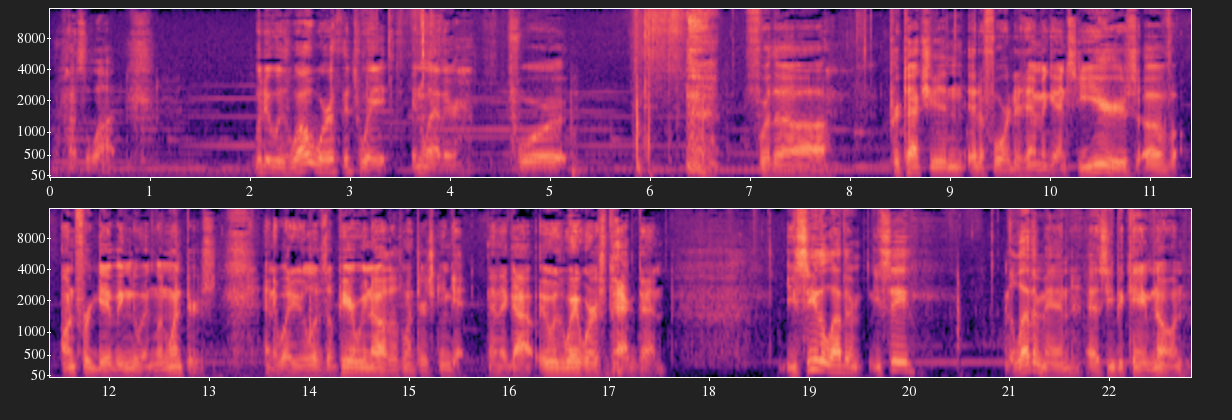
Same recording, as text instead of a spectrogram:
Well, that's a lot but it was well worth its weight in leather for for the uh, protection it afforded him against years of unforgiving New England winters. Anybody who lives up here, we know how those winters can get, and it got it was way worse back then. You see the leather, you see the Leatherman, as he became known,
